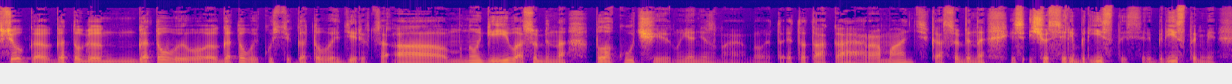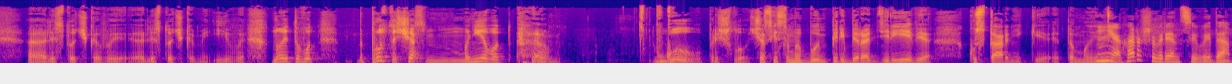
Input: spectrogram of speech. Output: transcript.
все готовый, готовый, готовый кустик, готовое деревце. А многие ивы, особенно плакучие, ну, я не знаю, ну, это, это такая романтика, особенно еще серебристые, серебристыми э, листочками, листочками ивы. Но это вот просто сейчас мне вот в голову пришло. Сейчас, если мы будем перебирать деревья, кустарники, это мы... Не, хороший вариант сывы, да.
